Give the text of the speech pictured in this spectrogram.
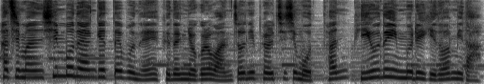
하지만 신분의 한계 때문에 그 능력을 완전히 펼치지 못한 비운의 인물이기도 합니다.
